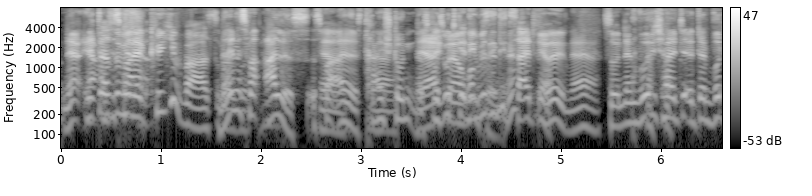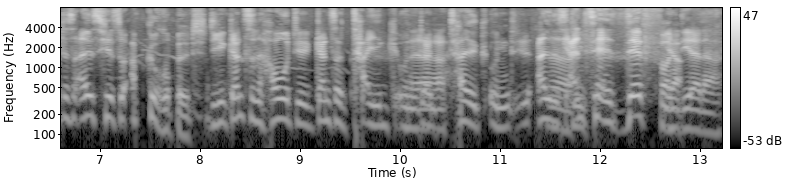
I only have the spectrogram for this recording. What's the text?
Ja, ja, Nicht, dass das du in der Küche warst. Nein, so. es war alles. Es Ja. war alles. Drei. Stunden. Das Ja, gut, man ja die müssen die Zeit ne? füllen. So, und dann wurde ich halt, äh, dann wurde das alles hier so abgeruppelt. Die ganze Haut, die ganze Teig und der Talg und alles. Ganzer Siff von dir da.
